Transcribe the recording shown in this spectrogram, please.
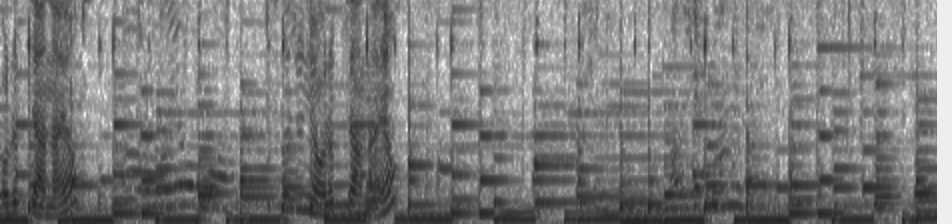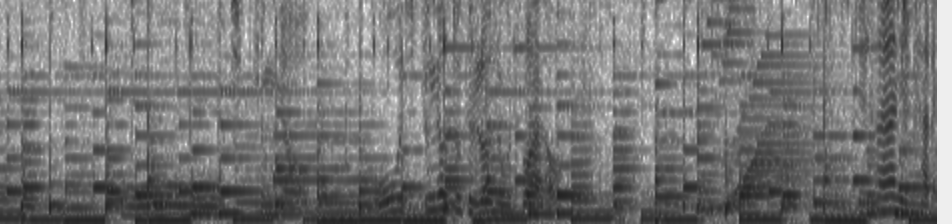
어렵지 않아요? 어려워. 서준이 어렵지 않아요? 집중력도 길러주고 좋아요. 이제 서연이 차례.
